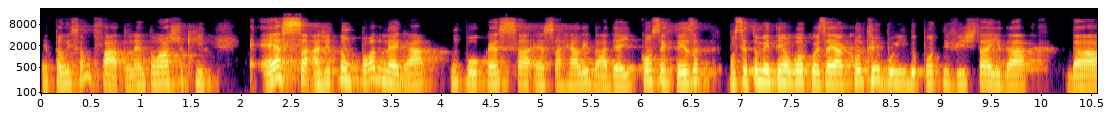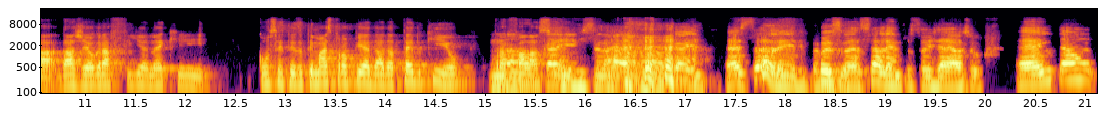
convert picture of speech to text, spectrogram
Então, isso é um fato, né? Então, acho que essa, a gente não pode negar um pouco essa, essa realidade. Aí, com certeza, você também tem alguma coisa a contribuir do ponto de vista aí da, da, da geografia, né? Que com certeza tem mais propriedade até do que eu para falar sobre isso. Não, não, é isso. Excelente, professor. É. Excelente, professor Jaelson. É, então,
